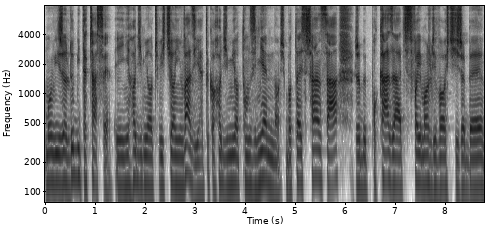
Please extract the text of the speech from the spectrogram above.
mówi, że lubi te czasy i nie nie chodzi mi oczywiście o inwazję, tylko chodzi mi o tą zmienność, bo to jest szansa, żeby pokazać swoje możliwości, żeby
